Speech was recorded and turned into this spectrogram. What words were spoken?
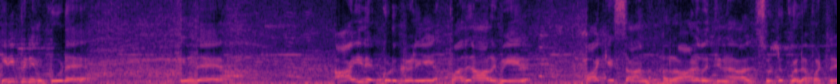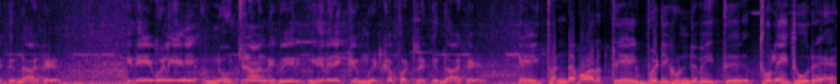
இருப்பினும் கூட இந்த ஆயுத குழுக்களில் பதினாறு பேர் பாகிஸ்தான் இராணுவத்தினரால் சுட்டுக் கொல்லப்பட்டிருக்கின்றார்கள். இதே வேளையில் நூற்று நான்கு பேர் இதுவரைக்கும் மீட்கப்பட்டிருக்கின்றார்கள். தண்டவாளத்தில் வெடிகுண்டு வைத்து தொலைதூர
